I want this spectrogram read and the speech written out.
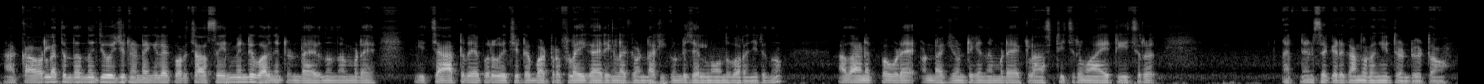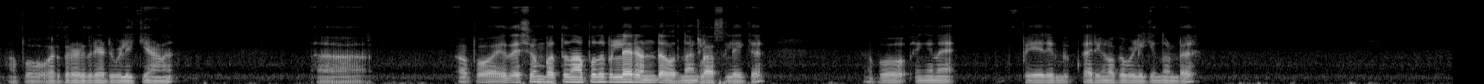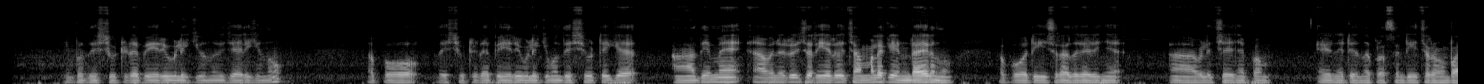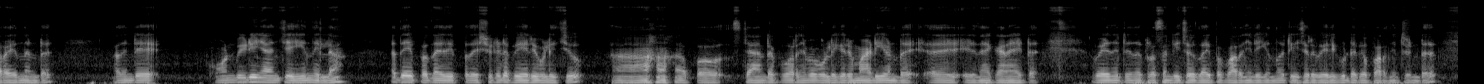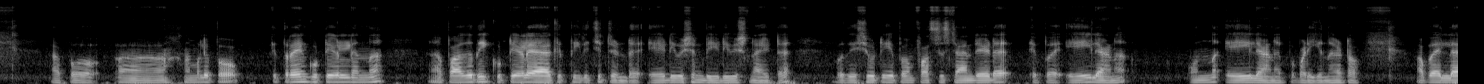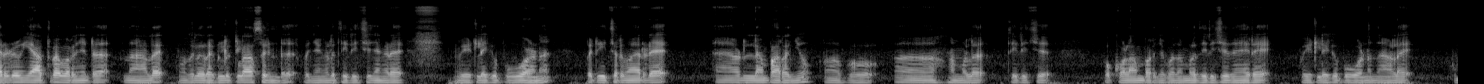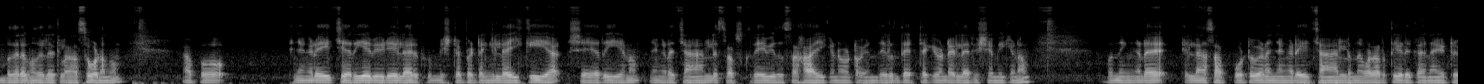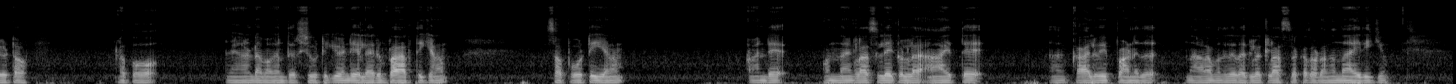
ആ കവറിലത്ത് എന്തെന്ന് ചോദിച്ചിട്ടുണ്ടെങ്കിൽ കുറച്ച് അസൈൻമെന്റ് പറഞ്ഞിട്ടുണ്ടായിരുന്നു. നമ്മുടെ ഈ ചാർട്ട് പേപ്പർ വെച്ചിട്ട് ബട്ടർഫ്ലൈ കാര്യങ്ങളൊക്കെ ഉണ്ടാക്കിക്കൊണ്ട് ചെല്ലണമെന്ന് പറഞ്ഞിരുന്നു. അതാണ് ഇപ്പോൾ ഇവിടെ ഉണ്ടാക്കിക്കൊണ്ടിരിക്കുന്നത്. നമ്മുടെ ക്ലാസ് ടീച്ചറുമായ ടീച്ചർ അറ്റൻഡൻസ് ഒക്കെ എടുക്കാൻ തുടങ്ങിയിട്ടുണ്ട് കേട്ടോ. അപ്പോൾ ഓരോരുത്തരോരുത്തരായിട്ട് വിളിക്കുകയാണ്. അപ്പോൾ ഏകദേശം പത്ത് നാൽപ്പത് പിള്ളേരുണ്ട് ഒന്നാം ക്ലാസ്സിലേക്ക് അപ്പോൾ ഇങ്ങനെ പേരും കാര്യങ്ങളൊക്കെ വിളിക്കുന്നുണ്ട്. ഇപ്പോൾ ദശുട്ടിയുടെ പേര് വിളിക്കുമെന്ന് വിചാരിക്കുന്നു. അപ്പോൾ ദശുട്ടിയുടെ പേര് വിളിക്കുമ്പോൾ ദശുട്ടിക്ക് ആദ്യമേ അവനൊരു ചെറിയൊരു ചമ്മലൊക്കെ ഉണ്ടായിരുന്നു. അപ്പോൾ ടീച്ചർ അത് കഴിഞ്ഞ് വിളിച്ചു കഴിഞ്ഞപ്പം എഴുന്നേറ്റ് നിന്ന് പ്രസന്റ് ടീച്ചർ അവൻ പറയുന്നുണ്ട്. അതിന്റെ ഓൺ വീഡിയോ ഞാൻ ചെയ്യുന്നില്ല. അതേ അതായത് ഇപ്പോൾ ദശുട്ടിയുടെ പേര് വിളിച്ചു. അപ്പോൾ സ്റ്റാൻഡപ്പ് പറഞ്ഞപ്പോൾ പുള്ളിക്കൊരു മടിയുണ്ട് എഴുന്നേക്കാനായിട്ട്. അപ്പോൾ എഴുന്നേറ്റ് പ്രസന്റ് ടീച്ചർ ഇതായി ഇപ്പോൾ പറഞ്ഞിരിക്കുന്നു. ടീച്ചർ വെരി ഗുഡ് ഒക്കെ പറഞ്ഞിട്ടുണ്ട്. അപ്പോൾ നമ്മളിപ്പോൾ ഇത്രയും കുട്ടികളിൽ നിന്ന് പകുതി കുട്ടികളെ ആക്കി തിരിച്ചിട്ടുണ്ട് എ ഡിവിഷൻ ബി ഡിവിഷനായിട്ട് അപ്പോൾ ദേശുട്ടി ഇപ്പം ഫസ്റ്റ് സ്റ്റാൻഡേർഡ് ഇപ്പോൾ എയിലാണ്. ഒന്ന് എയിലാണ് ഇപ്പോൾ പഠിക്കുന്നത് കേട്ടോ. അപ്പോൾ എല്ലാവരോടും യാത്ര പറഞ്ഞിട്ട് നാളെ മുതൽ റെഗുലർ ക്ലാസ് ഉണ്ട്. അപ്പോൾ ഞങ്ങൾ തിരിച്ച് ഞങ്ങളുടെ വീട്ടിലേക്ക് പോവുകയാണ് ഇപ്പോൾ ടീച്ചർമാരുടെ എല്ലാം പറഞ്ഞു. അപ്പോൾ നമ്മൾ തിരിച്ച് പൊക്കോളാൻ പറഞ്ഞപ്പോൾ നമ്മൾ തിരിച്ച് നേരെ വീട്ടിലേക്ക് പോവാണ്. നാളെ ഒമ്പതര മുതൽ ക്ലാസ് തുടങ്ങും. അപ്പോൾ ഞങ്ങളുടെ ഈ ചെറിയ വീഡിയോ എല്ലാവർക്കും ഇഷ്ടപ്പെട്ടെങ്കിൽ ലൈക്ക് ചെയ്യുക ഷെയർ ചെയ്യണം. ഞങ്ങളുടെ ചാനൽ സബ്സ്ക്രൈബ് ചെയ്ത് സഹായിക്കണം കേട്ടോ. എന്തെങ്കിലും തെറ്റൊക്കെ ഉണ്ടെങ്കിൽ എല്ലാവരും ക്ഷമിക്കണം. അപ്പോൾ നിങ്ങളുടെ എല്ലാ സപ്പോർട്ട് വേണം ഞങ്ങളുടെ ഈ ചാനലൊന്ന് വളർത്തിയെടുക്കാനായിട്ട് കേട്ടോ. അപ്പോൾ ഞങ്ങളുടെ മകൻ തൃശ്ശൂട്ടിക്ക് വേണ്ടി എല്ലാവരും പ്രാർത്ഥിക്കണം സപ്പോർട്ട് ചെയ്യണം. അവന്റെ ഒന്നാം ക്ലാസ്സിലേക്കുള്ള ആദ്യത്തെ കാൽവയ്പ്പാണിത്. നാളെ മുതൽ റെഗുലർ ക്ലാസ്സിലൊക്കെ തുടങ്ങുന്നതായിരിക്കും.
